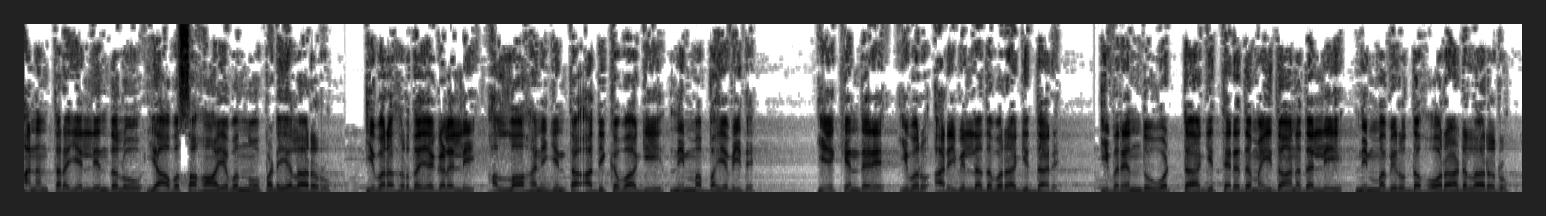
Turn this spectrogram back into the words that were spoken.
ಅನಂತರ ಎಲ್ಲಿಂದಲೂ ಯಾವ ಸಹಾಯವನ್ನೂ ಪಡೆಯಲಾರರು. ಇವರ ಹೃದಯಗಳಲ್ಲಿ ಅಲ್ಲಾಹನಿಗಿಂತ ಅಧಿಕವಾಗಿ ನಿಮ್ಮ ಭಯವಿದೆ. ಏಕೆಂದರೆ ಇವರು ಅರಿವಿಲ್ಲದವರಾಗಿದ್ದಾರೆ. ಇವರೆಂದೂ ಒಟ್ಟಾಗಿ ತೆರೆದ ಮೈದಾನದಲ್ಲಿ ನಿಮ್ಮ ವಿರುದ್ಧ ಹೋರಾಡಲಾರರು.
